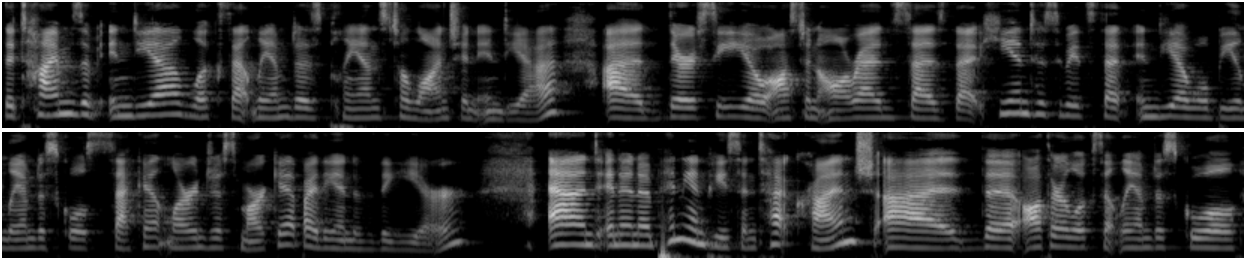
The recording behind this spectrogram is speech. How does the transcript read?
The Times of India looks at Lambda's plans to launch in India. Uh, their CEO, Austin Allred, says that he anticipates that India will be Lambda School's second largest market by the end of the year. And in an opinion piece in TechCrunch, uh, the author author looks at Lambda School,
